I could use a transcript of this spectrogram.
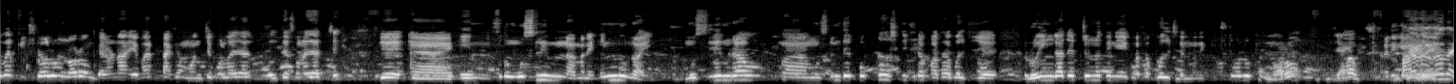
এবার কিছুটা হলেও নরম কেননা এবার তাকে মঞ্চে বলা যা বলতে শোনা যাচ্ছে যে আহ, শুধু মুসলিম না মানে হিন্দু নয় মুসলিমরাও আহ, মুসলিমদের পক্ষেও কিছুটা কথা বলছে যে রোহিঙ্গাদের জন্য তিনি এই কথা বলছেন। মানে কিছুটা হলো কি নরম দাদা,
